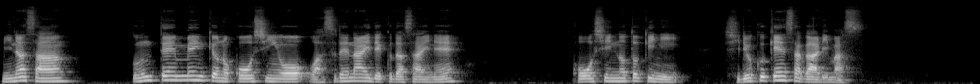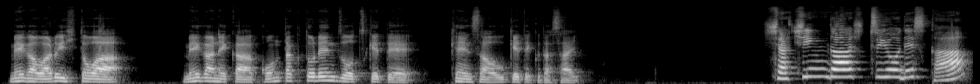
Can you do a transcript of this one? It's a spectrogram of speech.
皆さん、運転免許の更新を忘れないでくださいね。更新の時に視力検査があります。目が悪い人は、メガネかコンタクトレンズをつけて検査を受けてください。写真が必要ですか？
